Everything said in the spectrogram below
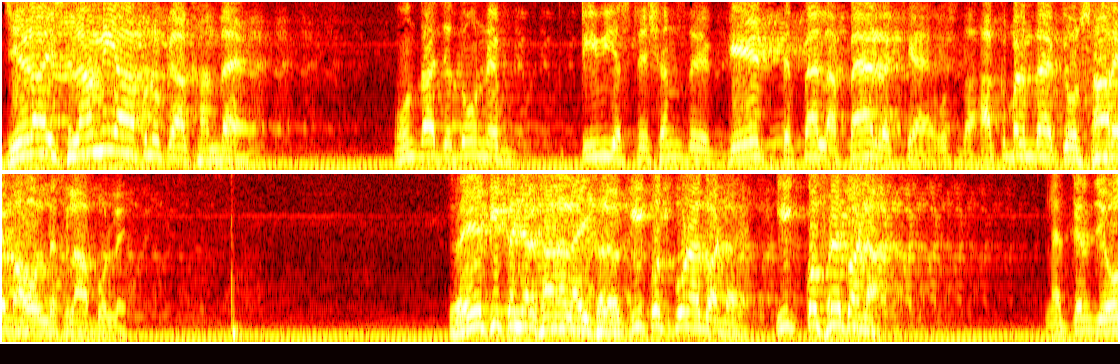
جیڑا اسلامی آپ پیا کھانا ہے انہیں جدو نے ٹی وی اسٹیشن دے گیٹ تے پہلا پیر رکھا ہے، اس دا حق بنتا ہے کہ وہ سارے ماحول دے خلاف بولے۔ ایک ہی کنجر خانہ لائی کھڑے کی کت پونا تا ہے؟ کی کفر تا لیکن جو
